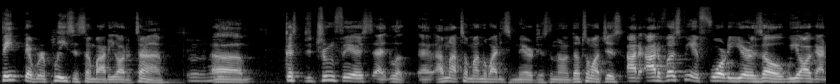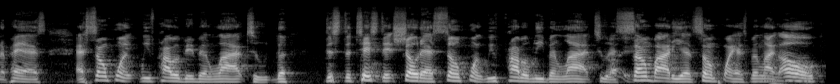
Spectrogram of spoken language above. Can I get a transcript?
think that we're pleasing somebody all the time. Because the truth is, uh, look, uh, I'm not talking about nobody's marriages. No, I'm talking about just out, out of us being 40 years old, we all got to pass. At some point, we've probably been lied to. The the statistics show that at some point we've probably been lied to. That somebody at some point has been like, oh,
